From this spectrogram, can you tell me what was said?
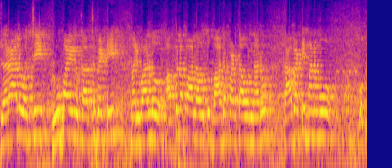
జ్వరాలు వచ్చి రూపాయలు ఖర్చు పెట్టి మరి వాళ్ళు అప్పుల పాలవుతూ బాధపడతా ఉన్నారు. కాబట్టి మనము ఒక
